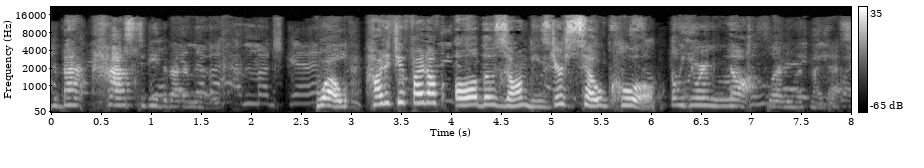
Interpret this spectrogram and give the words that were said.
The bat has to be the better move. Whoa, how did you fight off all those zombies? You're so cool. Oh, you're not flirting with my desk.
